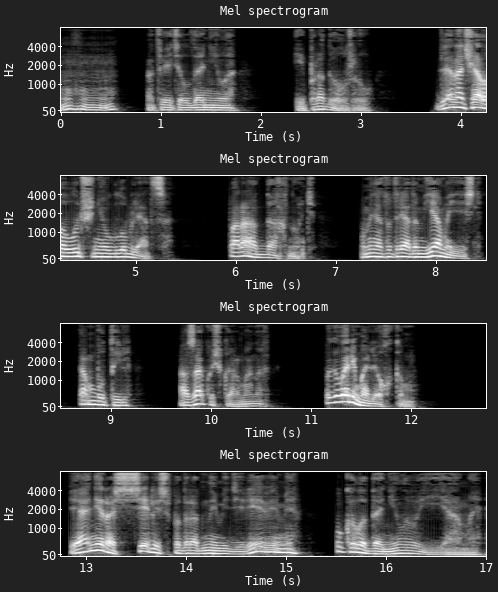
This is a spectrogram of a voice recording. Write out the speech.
Угу, ответил Данила и продолжил. Для начала лучше не углубляться. Пора отдохнуть. У меня тут рядом яма есть, там бутыль, а закусь в карманах. Поговорим о легком». И они расселись под родными деревьями около Даниловой ямы.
